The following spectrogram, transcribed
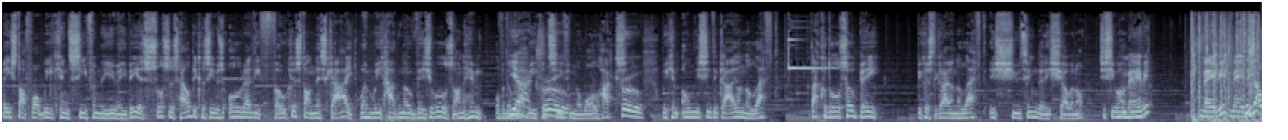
based off what we can see from the UAV, is sus as hell because he was already focused on this guy when we had no visuals on him other than Yeah, what we could see from the wall hacks. True. We can only see the guy on the left. That could also be because the guy on the left is shooting that he's showing up. Do you see what I mean? Maybe. Maybe, maybe. This is how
